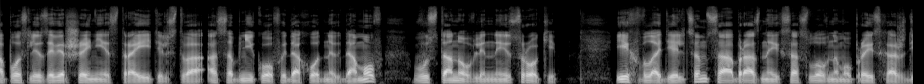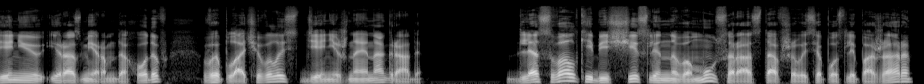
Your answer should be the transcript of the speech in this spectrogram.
а после завершения строительства особняков и доходных домов в установленные сроки, их владельцам, сообразно их сословному происхождению и размерам доходов, выплачивалась денежная награда. Для свалки бесчисленного мусора, оставшегося после пожара,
